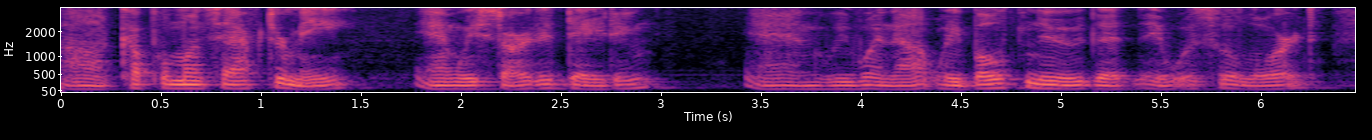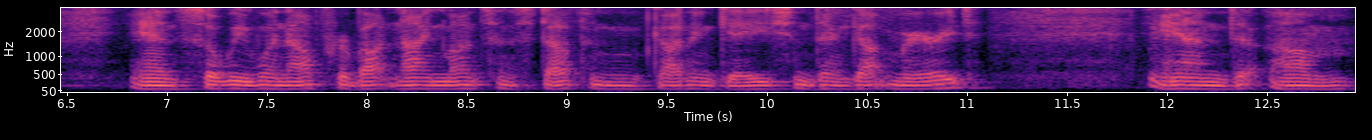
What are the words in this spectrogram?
uh, a couple months after me, and we started dating. And we went out. We both knew that it was the Lord, and so we went out for about nine months and stuff, and got engaged, and then got married. And um,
